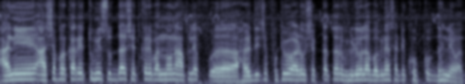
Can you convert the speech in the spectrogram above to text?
आणि अशा प्रकारे तुम्हीसुद्धा शेतकरी बांधवांना आपल्या हळदीचे फुटवे वाढवू शकता तर व्हिडिओला बघण्यासाठी खूप खूप धन्यवाद.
